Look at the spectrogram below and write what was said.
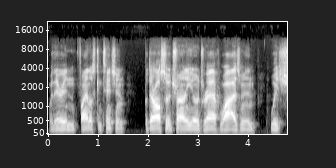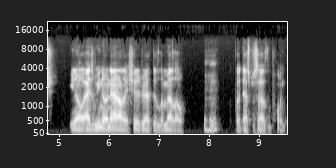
where they're in finals contention. But they're also trying to, you know, draft Wiseman, which, you know, as we know now, they should have drafted LaMelo. Mm-hmm. But that's besides the point.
